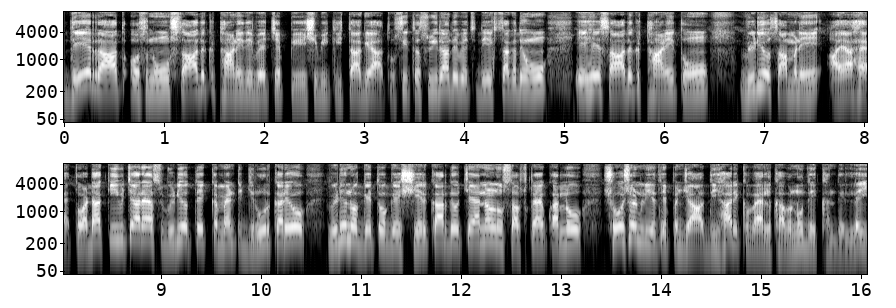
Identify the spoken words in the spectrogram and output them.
ਦੇਰ ਰਾਤ ਉਸ ਨੂੰ ਸਾਦਕ ਥਾਣੇ ਦੇ ਵਿੱਚ ਪੇਸ਼ ਵੀ ਕੀਤਾ ਗਿਆ। ਤੁਸੀਂ ਤਸਵੀਰਾਂ ਦੇ ਵਿੱਚ ਦੇਖ ਸਕਦੇ ਹੋ, ਇਹ ਸਾਦਕ ਥਾਣੇ ਤੋਂ ਵੀਡੀਓ ਸਾਹਮਣੇ ਆਇਆ ਹੈ। ਤੁਹਾਡਾ ਕੀ ਵਿਚਾਰ ਹੈ ਇਸ ਵੀਡੀਓ ਤੇ ਕਮੈਂਟ ਜ਼ਰੂਰ ਕਰਿਓ। ਵੀਡੀਓ ਨੂੰ ਅੱਗੇ ਤੋਂ ਅੱਗੇ ਸ਼ੇਅਰ ਕਰ ਦਿਓ। ਚੈਨਲ ਨੂੰ ਸਬਸਕ੍ਰਾਈਬ ਕਰ ਲਓ। ਸੋਸ਼ਲ ਮੀਡੀਆ ਤੇ ਪੰਜਾਬ ਦੀ ਹਰ ਇੱਕ ਵਾਇਰਲ ਖਬਰ ਨੂੰ ਦੇਖਣ ਦੇ ਲਈ।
